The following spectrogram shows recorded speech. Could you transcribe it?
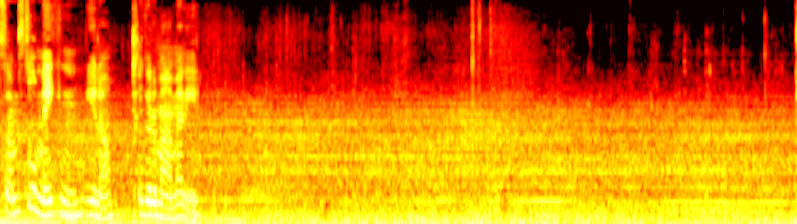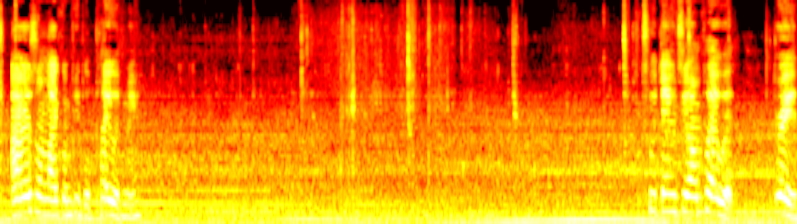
so I'm still making, you know, a good amount of money. I just don't like when people play with me. Two things you don't play with. Three.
